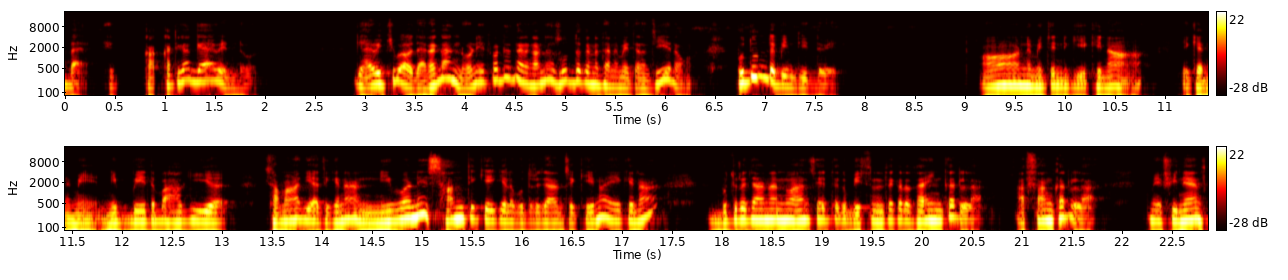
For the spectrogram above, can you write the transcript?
බෑ. කක්ක ටිකක් ගෑවෙන්න ඕන. ගෑවිච්ච බව දැනගන්න ඕනේ. ඒකට දැනගන්න සුද්ධ කරන තැන මෙතන තියෙනවා. බුදුන්ට බින්දිද්ද වෙන්නේ. ආන්න මෙතෙන් ගිය කෙනා ඒ කියන්නේ මේ නිබ්බේද භාගීය සමාධිය ඇති කෙනා නිවනේ සම්තිකේ කියලා බුදුරජාණන්සේ කියනවා. ඒ කෙනා බුදුරජාණන් වහන්සේත් එක්ක බිස්නස් එකට සයින් කරලා අත්සන් කරලා මේ ෆිනෑන්ස්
